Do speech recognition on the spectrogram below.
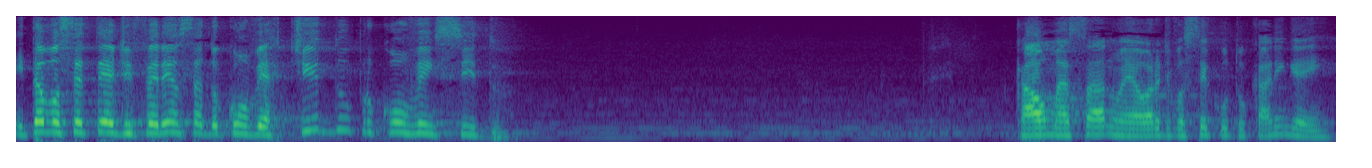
Então você tem a diferença do convertido para o convencido. Calma, essa não é hora de você cutucar ninguém.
